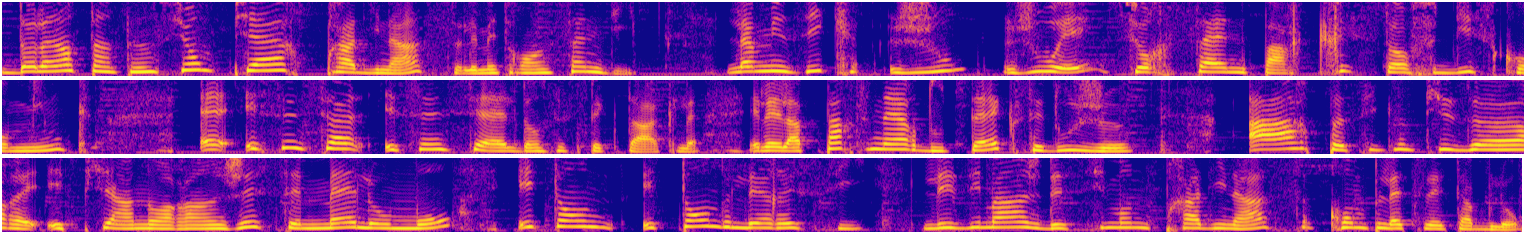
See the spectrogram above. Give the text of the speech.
Dans la note d'intention, Pierre Pradinas, le metteur en scène, dit La musique jouée sur scène par Christophe Disco Mink est essentielle, dans ce spectacle. Elle est la partenaire du texte et du jeu harpe, synthétiseur et, et piano arrangé se mêlent aux mots, étendent, étendent les récits. Les images de Simone Pradinas complètent les tableaux.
